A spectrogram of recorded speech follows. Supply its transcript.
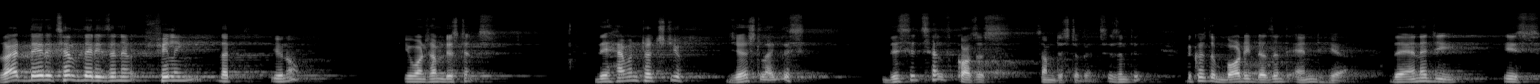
right there itself there is a uh, feeling that, you know, you want some distance. They haven't touched you, just like this. This itself causes some disturbance, isn't it? Because the body doesn't end here, the energy is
